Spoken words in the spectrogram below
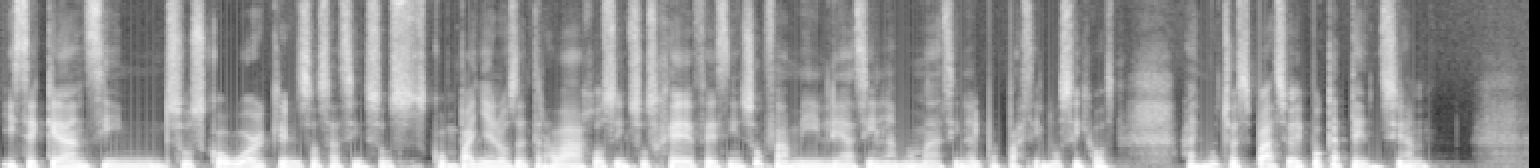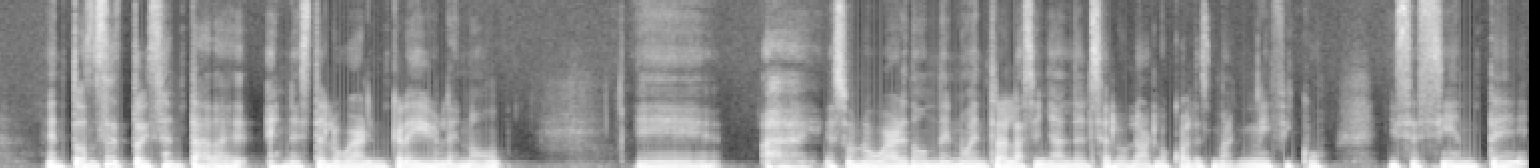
y se quedan sin sus coworkers, o sea, sin sus compañeros de trabajo, sin sus jefes, sin su familia, sin la mamá, sin el papá, sin los hijos, hay mucho espacio, hay poca tensión. Entonces estoy sentada en este lugar increíble, ¿no? Eh, es un lugar donde no entra la señal del celular, lo cual es magnífico. Y se siente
